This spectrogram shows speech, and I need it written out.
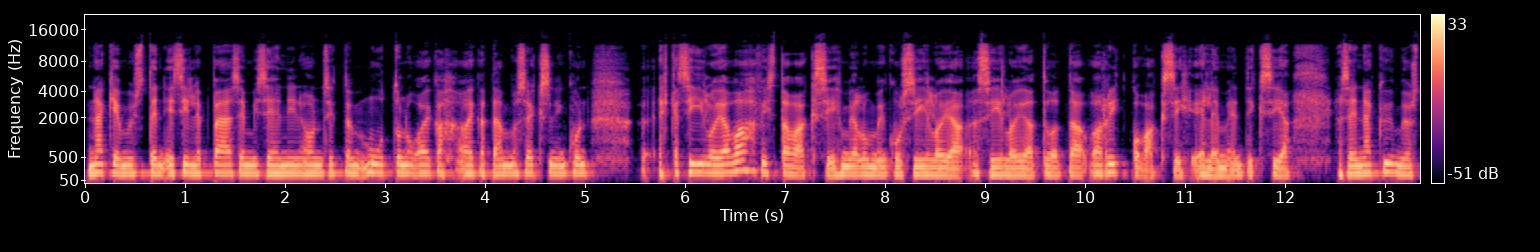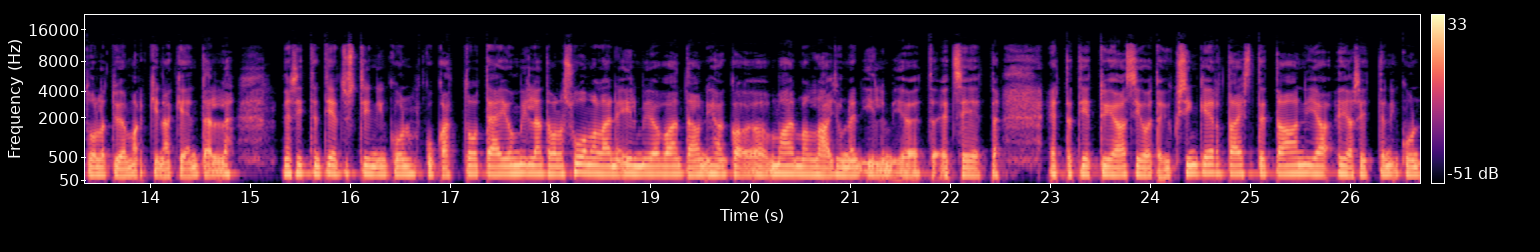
näkemysten esille pääsemiseen, niin on sitten muuttunut aika, aika tämmöiseksi niin kuin ehkä siiloja vahvistavaksi mieluummin kuin siiloja, siiloja tuota, rikkovaksi elementiksi ja, ja se näkyy myös tuolla työmarkkinakentällä. Ja sitten tietysti niin kun, kun katsoo, tämä ei ole millään tavalla suomalainen ilmiö, vaan tämä on ihan maailmanlaajuinen ilmiö, että, että se, että, että tiettyjä asioita yksinkertaistetaan ja, ja sitten niin kun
